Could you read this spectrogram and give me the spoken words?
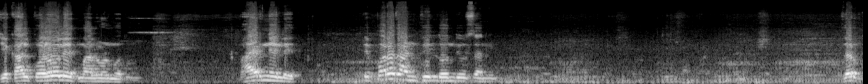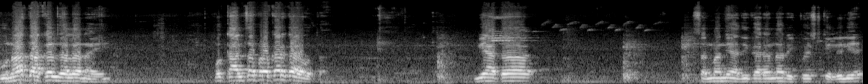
जे काल पळवलेत मालवणमधून बाहेर नेलेत ते परत आणतील दोन दिवसांनी. जर गुन्हा दाखल झाला नाही मग कालचा प्रकार काय होता? मी आता सन्मान्य अधिकाऱ्यांना रिक्वेस्ट केलेली आहे.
